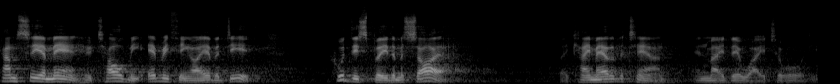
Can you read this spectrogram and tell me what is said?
Come see a man who told me everything I ever did. Could this be the Messiah? They came out of the town and made their way toward him.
